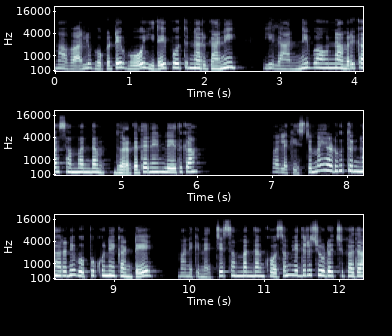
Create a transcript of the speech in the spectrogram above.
మా వాళ్ళు ఒకటే ఓ ఇదైపోతున్నారు కానీ ఇలా అన్నీ బాగున్న అమెరికా సంబంధం దొరకదనేం లేదుగా? వాళ్ళకి ఇష్టమై అడుగుతున్నారని ఒప్పుకునే కంటే మనకి నచ్చే సంబంధం కోసం ఎదురు చూడొచ్చు కదా.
